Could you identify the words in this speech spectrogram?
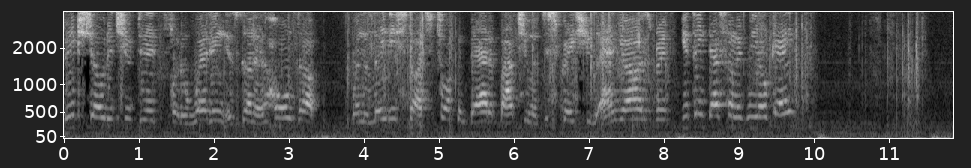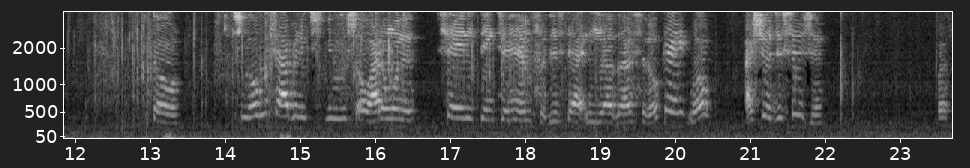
big show that you did for the wedding is going to hold up when the lady starts talking bad about you and disgrace you and your husband? You think that's going to be okay? So she always have an excuse. Oh, I don't want to say anything to him for this, that, and the other. I said, okay, well, that's your decision. But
